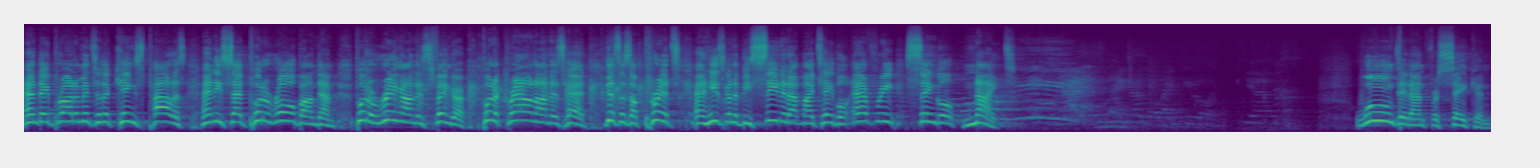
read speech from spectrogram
And they brought him into the king's palace. And he said, Put a robe on them, put a ring on his finger, put a crown on his head. This is a prince, and he's going to be seated at my table every single night. Wounded and forsaken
